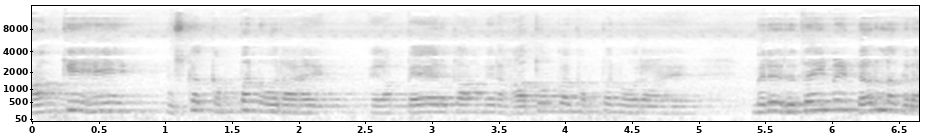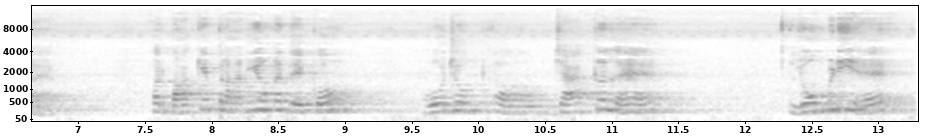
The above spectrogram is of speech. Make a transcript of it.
आँखें हैं, उसका कंपन हो रहा है। मेरा पैर का, मेरे हाथों का कंपन हो रहा है। मेरे हृदय में डर लग रहा है। और बाकी प्राणियों में देखो, वो जो जैकल है, लोमड़ी है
